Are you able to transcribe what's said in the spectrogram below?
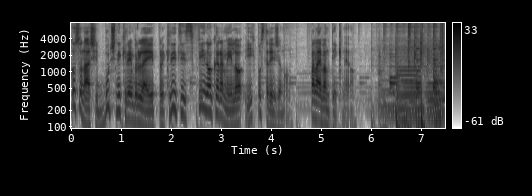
Ko so naši bučni krem bruleji prekriti s fino karamelo, jih postrežemo pa naj vam teknejo. Thank you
